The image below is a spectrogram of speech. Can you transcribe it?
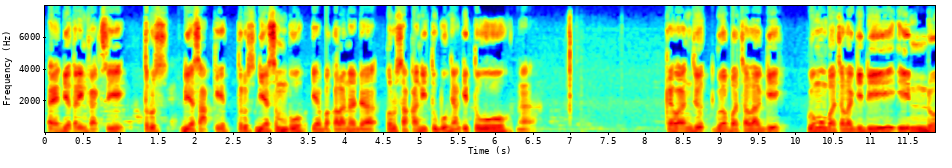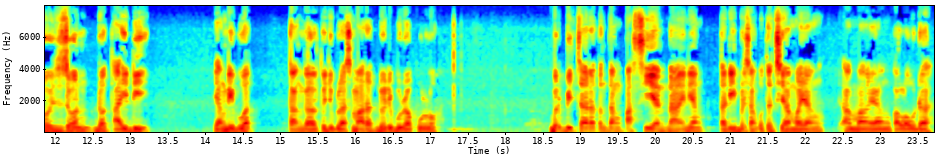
eh dia terinfeksi terus dia sakit, terus dia sembuh, ya bakalan ada kerusakan di tubuhnya gitu. Nah, oke lanjut, gue baca lagi. Gue mau baca lagi di indozone.id yang dibuat tanggal 17 Maret 2020. Berbicara tentang pasien. Nah, ini yang tadi bersangkutan sama yang sama yang kalau udah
